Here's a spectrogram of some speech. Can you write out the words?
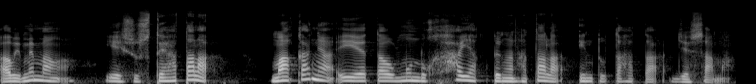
awi memang Yesus teh hatala makanya iye tahu munduk hayak dengan hatala intu tahta jesama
